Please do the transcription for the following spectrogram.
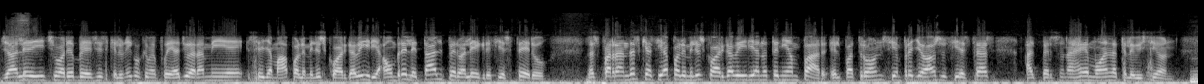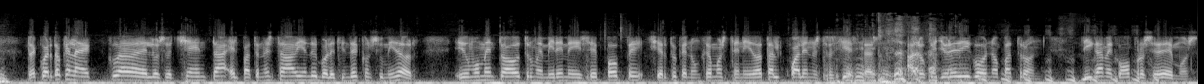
Ya le he dicho varias veces que el único que me podía ayudar a mí eh, se llamaba Pablo Emilio Escobar Gaviria. Hombre letal, pero alegre, fiestero. Las parrandas que hacía Pablo Emilio Escobar Gaviria no tenían par. El patrón siempre llevaba sus fiestas al personaje de moda en la televisión. Recuerdo que en la década de los 80 el patrón estaba viendo el boletín del consumidor. Y de un momento a otro me mira y me dice, Pope, cierto que nunca hemos tenido a tal cual en nuestras fiestas. A lo que yo le digo, no patrón, dígame cómo procedemos.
